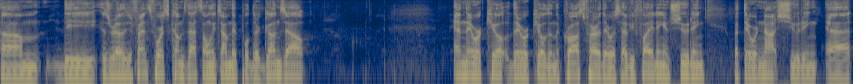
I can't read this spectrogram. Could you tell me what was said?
Um, the Israeli Defense Force comes. That's the only time they pulled their guns out, and they were killed. They were killed in the crossfire. There was heavy fighting and shooting, but they were not shooting at.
